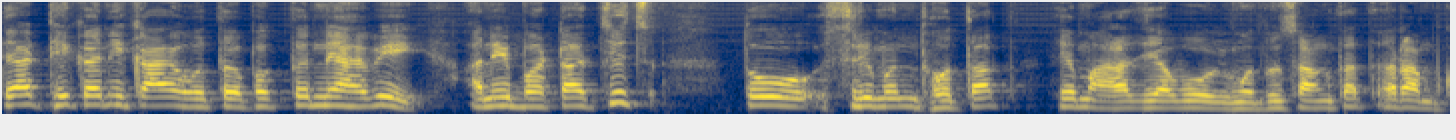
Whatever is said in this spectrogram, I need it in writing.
त्या ठिकाणी काय होतं? फक्त न्याहावी आणि भटाचीच तो श्रीमंत होतात हे महाराज या ओवीमधून सांगतात. रामकृष्ण.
